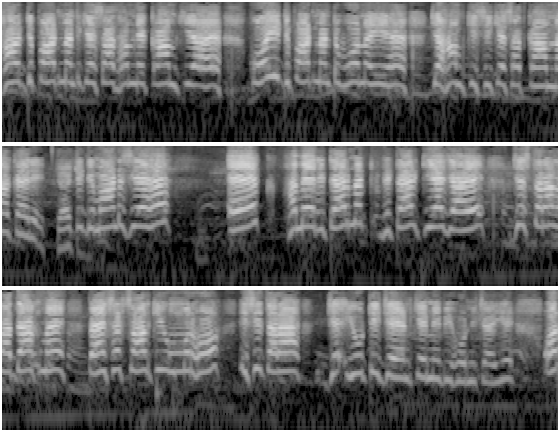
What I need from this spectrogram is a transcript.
ہر ڈپارٹمنٹ کے ساتھ ہم نے کام کیا ہے۔ کوئی ڈپارٹمنٹ وہ نہیں ہے کہ ہم کسی کے ساتھ کام نہ کرے ڈیمانڈ یہ ہے ایک ہمیں ریٹائرمنٹ ریٹائر کیا جائے، جس طرح لداخ میں پینسٹھ سال کی عمر ہو، اسی طرح یو ٹی جے اینڈ کے میں بھی ہونی چاہیے۔ اور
